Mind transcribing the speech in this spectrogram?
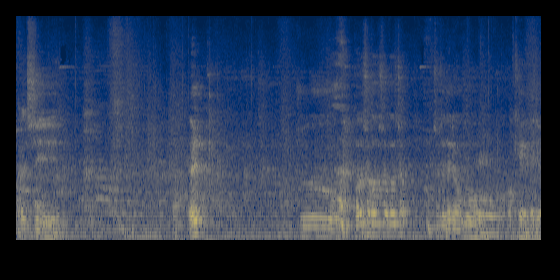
그렇지. 열쭉더 젖혀 더 젖혀 더 젖혀 천천히 내려오고. 오케이 내려.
